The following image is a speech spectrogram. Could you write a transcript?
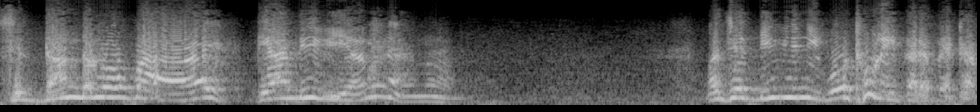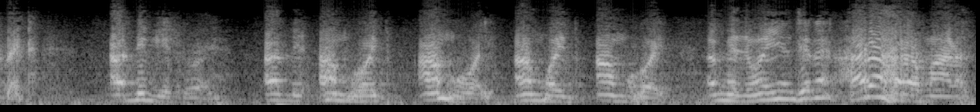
સિદ્ધાંત નો પાય ત્યાં દિવ્ય એમ ને? પછી દીવી ની ગોઠવણી કરે બેઠા બેઠા. આ દિવ્ય દિ- આમ હોય આમ હોય આમ હોય આમ હોય. અમે અહીંયા છે ને હારા હારા માણસ.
